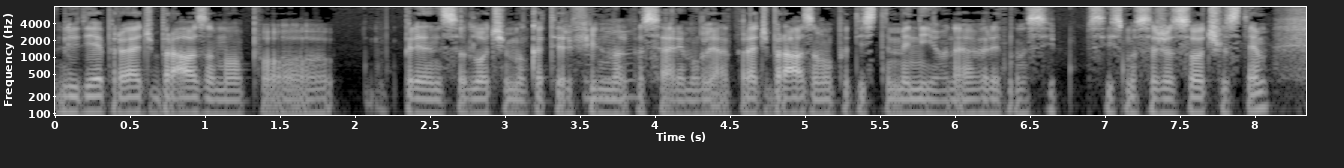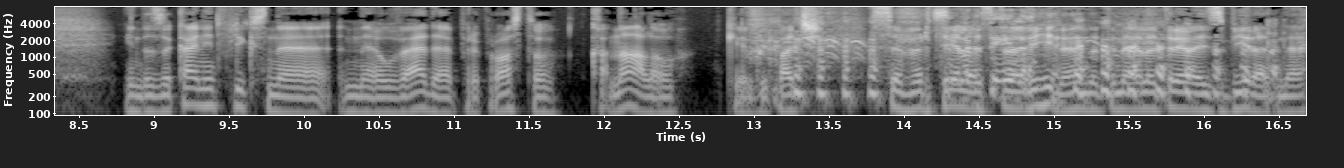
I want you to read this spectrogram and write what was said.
ljudje preveč browsamo po. Preden se odločimo, kateri film mm -hmm. ali pa serijo gledamo, preveč browsamo po tistem meniju, ne, verjetno vsi, vsi smo se že soočili s tem. In da zakaj Netflix ne, ne uvede preprosto kanalov, kjer bi pač se vrtele stvari, ne, da te ne le treba izbirati, ne.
